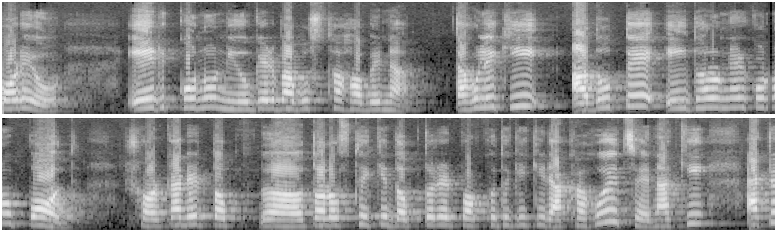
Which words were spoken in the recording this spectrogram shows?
পরেও এর কোনো নিয়োগের ব্যবস্থা হবে না? তাহলে কি আদতে এই ধরনের কোনো পদ সরকারের তরফ থেকে, দপ্তরের পক্ষ থেকে কি রাখা হয়েছে? নাকি একটা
